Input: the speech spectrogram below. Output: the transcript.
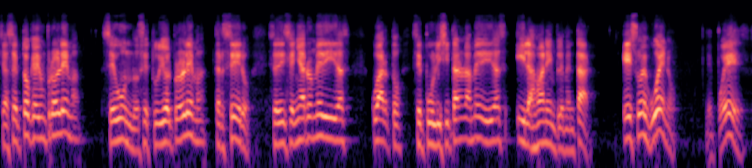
se aceptó que hay un problema. Segundo, se estudió el problema. Tercero, se diseñaron medidas. Cuarto, se publicitaron las medidas y las van a implementar. Eso es bueno. Después,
